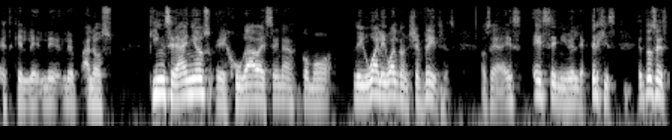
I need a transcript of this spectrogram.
es que a los 15 años eh, jugaba escenas como de igual a igual con Jeff Bridges. O sea, es ese nivel de actriz. Entonces,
